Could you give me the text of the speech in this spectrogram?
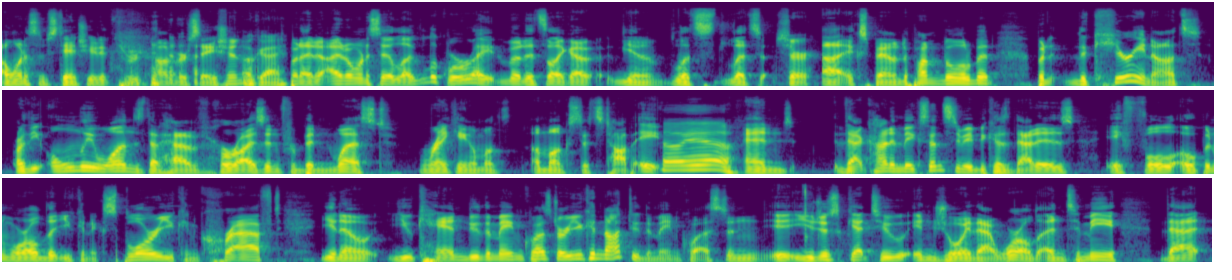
I want to substantiate it through conversation. Okay. but I, I don't want to say like, look, we're right. But it's like, uh, you know, let's let's Sure. uh, expound upon it a little bit. But the Curionauts are the only ones that have Horizon Forbidden West ranking amongst amongst its top eight. Oh, yeah. And that kind of makes sense to me because that is a full open world that you can explore, you can craft, you know, you can do the main quest or you can not do the main quest and it, you just get to enjoy that world. And to me that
